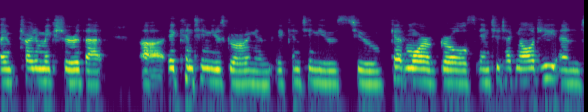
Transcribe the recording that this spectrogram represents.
I try to make sure that uh, it continues growing and it continues to get more girls into technology and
